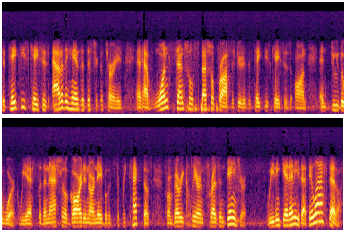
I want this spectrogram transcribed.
to take these cases out of the hands of district attorneys and have one central special prosecutor to take these cases on and do the work. We asked for the National Guard in our neighborhoods to protect us from very clear and present danger. We didn't get any of that. They laughed at us.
